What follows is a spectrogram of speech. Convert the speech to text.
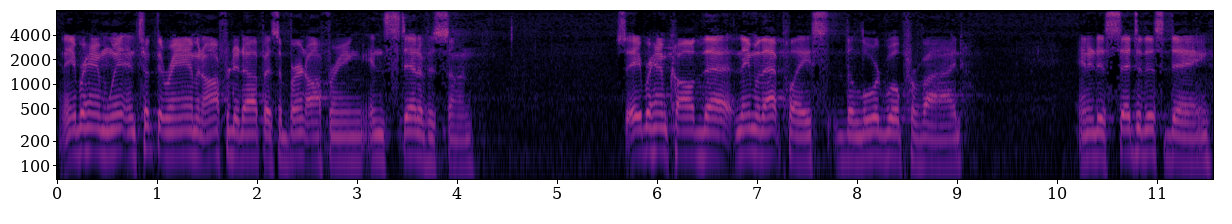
And Abraham went and took the ram and offered it up as a burnt offering instead of his son. So Abraham called the name of that place, The Lord Will Provide. And it is said to this day,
